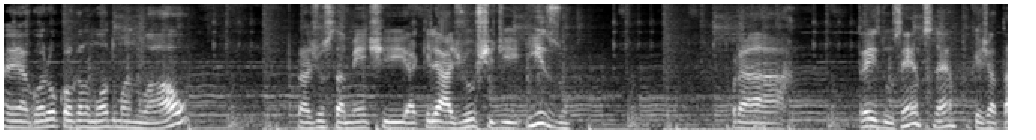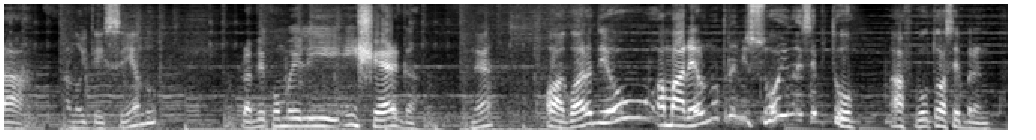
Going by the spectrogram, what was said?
É, agora eu vou colocar no modo manual para justamente aquele ajuste de ISO para 3200, né? Porque já está anoitecendo para ver como ele enxerga, né? Ó, agora deu amarelo no transmissor e no receptor. Ah, voltou a ser branco.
